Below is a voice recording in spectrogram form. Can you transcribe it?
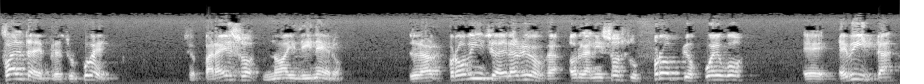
Falta de presupuesto. Para eso no hay dinero. La provincia de La Rioja organizó sus propios Juegos eh, Evita,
